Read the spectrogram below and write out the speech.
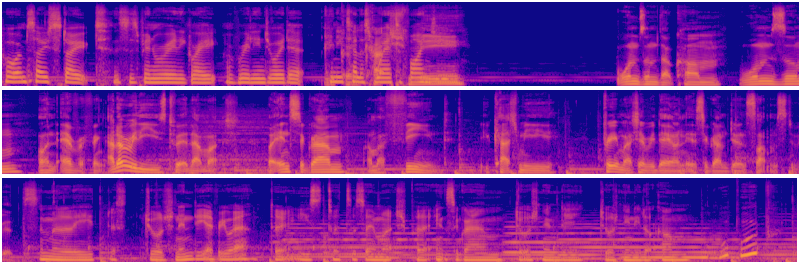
Cool. I'm so stoked. This has been really great. I've really enjoyed it. Can you, tell us where to catch find you? me, Wumzum.com, Wumzum on everything. I don't really use Twitter that much, but Instagram, I'm a fiend. You catch me pretty much every day on Instagram doing something stupid. Similarly, just George Nindy everywhere. Don't use Twitter so much, but Instagram, George Nindy, georgenindy.com. Whoop whoop.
